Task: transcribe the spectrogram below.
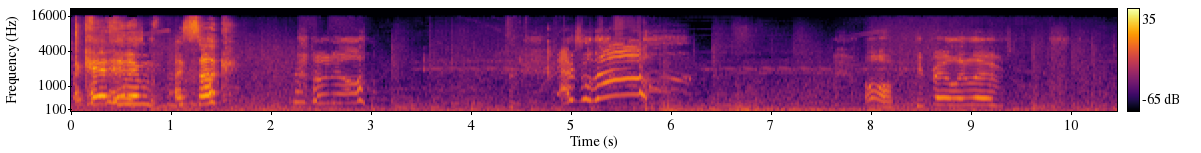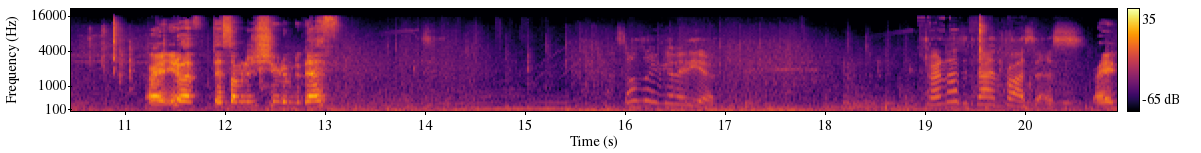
I can't hit him! I suck! Oh no! Axel, no! Oh, he barely lived. Alright, you know what? This, I'm gonna just shoot him to death. Try not to die in the process. Right?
